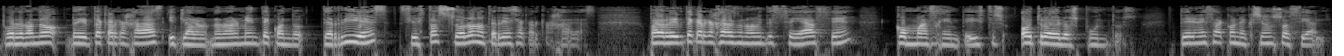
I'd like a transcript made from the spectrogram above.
por lo tanto, reírte a carcajadas y claro, normalmente cuando te ríes, si estás solo no te ríes a carcajadas. Para reírte a carcajadas normalmente se hace con más gente y este es otro de los puntos. Tener esa conexión social.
